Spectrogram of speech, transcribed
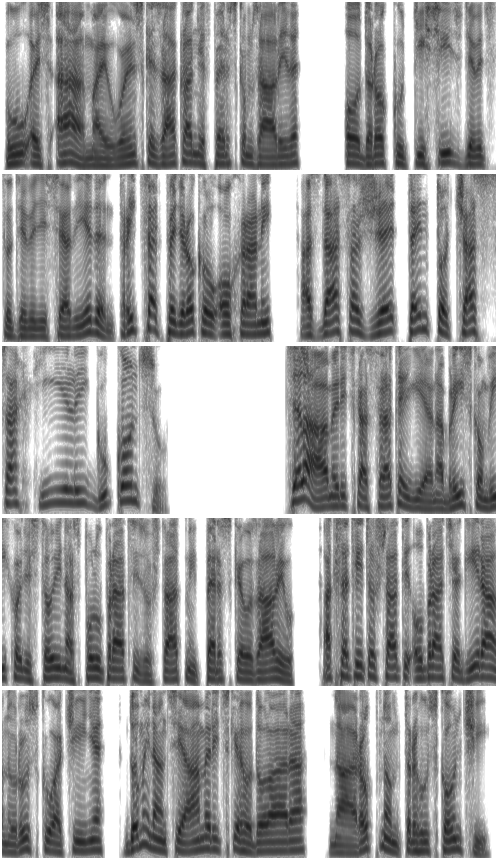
USA majú vojenské základne v Perskom zálive od roku 1991, 35 rokov ochrany a zdá sa, že tento čas sa chýli ku koncu. Celá americká stratégia na Blízkom východe stojí na spolupráci so štátmi Perského zálivu, ak sa tieto štáty obrátia k Iránu, Rusku a Číne, dominancia amerického dolára na ropnom trhu skončí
